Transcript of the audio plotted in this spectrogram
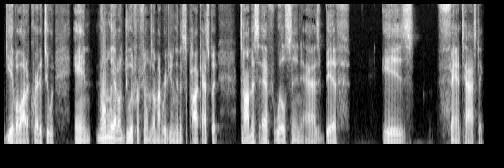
give a lot of credit to. And normally I don't do it for films I'm not reviewing in this podcast, but Thomas F. Wilson as Biff is fantastic.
